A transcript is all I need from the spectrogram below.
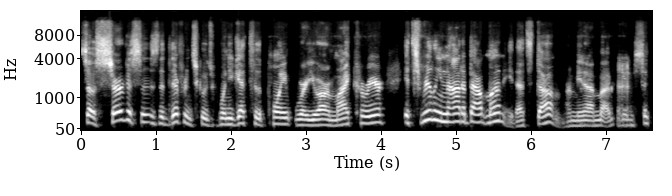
so service is the difference because when you get to the point where you are in my career, it's really not about money. That's dumb. I mean, I'm, I'm 60,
